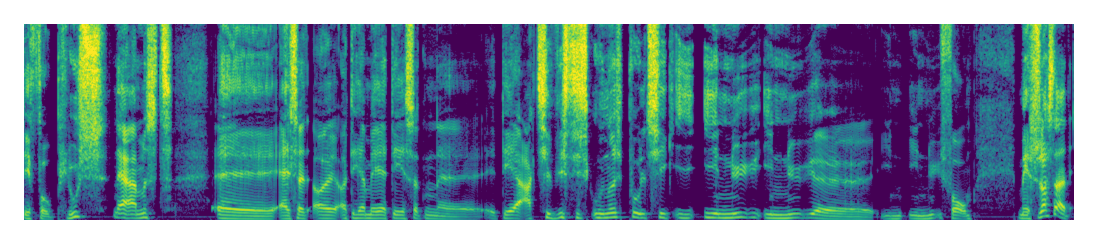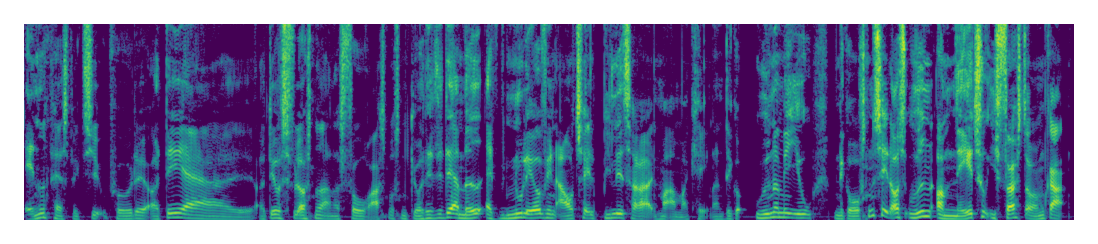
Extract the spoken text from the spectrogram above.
det er få plus nærmest. Uh, altså, og, og det her med, at det er sådan, uh, det er aktivistisk udenrigspolitik i, i en ny, i en ny, uh, i, i en ny form. Men jeg synes også, der er et andet perspektiv på det, og det er, og det var selvfølgelig også noget, Anders Fogh Rasmussen gjorde. Det er det der med, at nu laver vi en aftale bilateralt med amerikanerne. Det går udenom EU, men det går sådan set også uden om NATO i første omgang.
